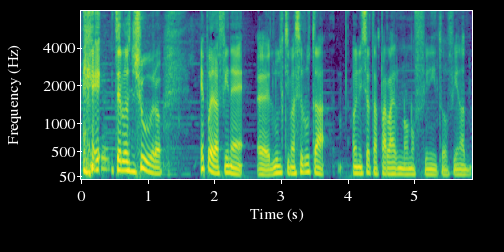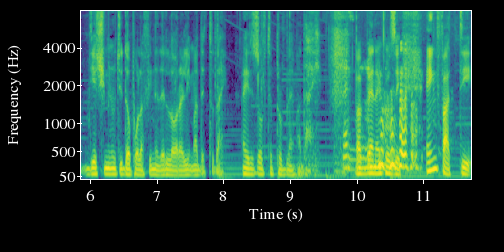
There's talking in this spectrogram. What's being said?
E te lo giuro. E poi alla fine, eh, l'ultima seduta, ho iniziato a parlare non ho finito fino a dieci minuti dopo la fine dell'ora e lì mi ha detto dai, hai risolto il problema, dai, va bene così. e infatti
